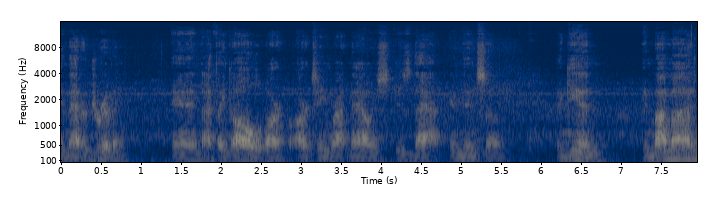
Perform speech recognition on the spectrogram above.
and that are driven. And I think all of our, our team right now is, is that and then some. Again, in my mind,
